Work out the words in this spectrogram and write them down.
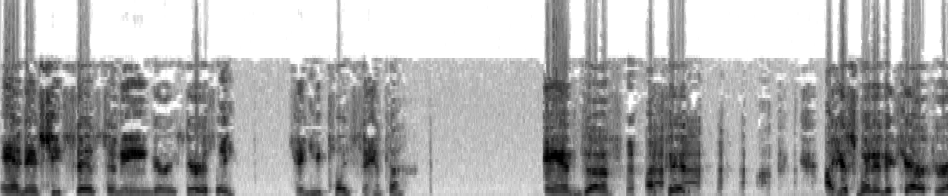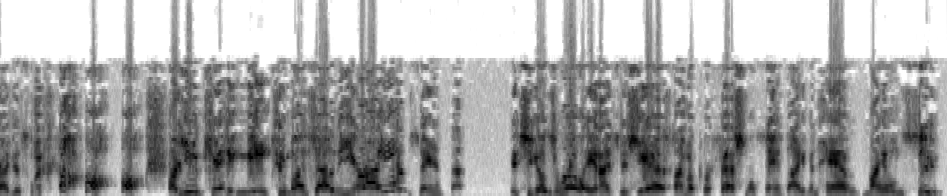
And then she says to me very seriously, can you play Santa? And uh, I said, I just went into character. I just went, oh, oh, are you kidding me? Two months out of the year, I am Santa. And she goes, really? And I says, yes, I'm a professional Santa. I even have my own suits.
